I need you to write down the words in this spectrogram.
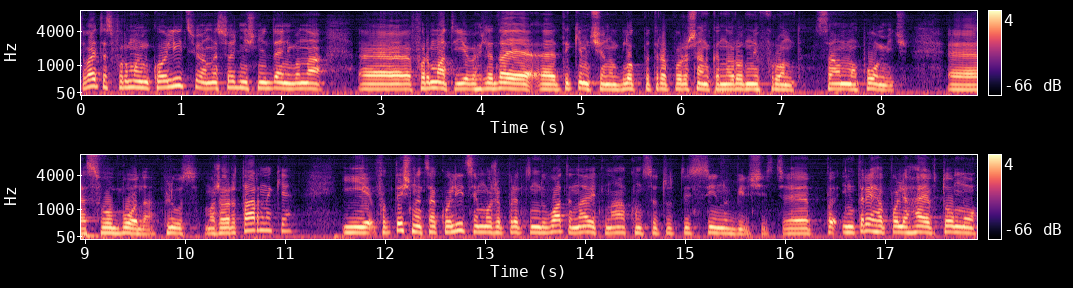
Давайте сформуємо коаліцію. А на сьогоднішній день вона е, формат її виглядає е, таким чином: блок Петра Порошенка, Народний фронт, самопоміч, е, Свобода плюс мажоритарники. І фактично ця коаліція може претендувати навіть на конституційну більшість. Інтрига полягає в тому,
